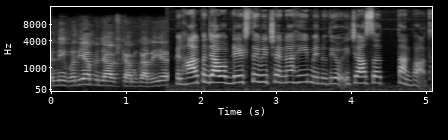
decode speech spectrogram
ਇੰਨੀ ਵਧੀਆ ਪੰਜਾਬ 'ਚ ਕੰਮ ਕਰ ਰਹੀ ਹੈ। ਫਿਲਹਾਲ ਪੰਜਾਬ ਅਪਡੇਟਸ ਦੇ ਵਿੱਚ ਇੰਨਾ ਹੀ, ਮੈਨੂੰ ਦਿਓ ਇਜਾਜ਼ਤ, ਧੰਨਵਾਦ।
